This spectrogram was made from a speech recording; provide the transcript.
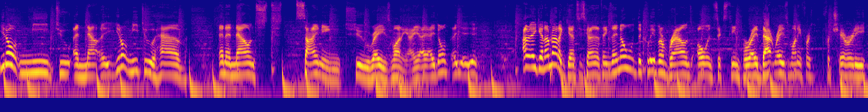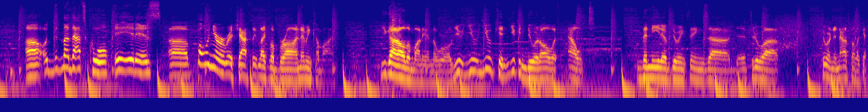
you don't need to announce. You don't need to have an announced signing to raise money. I, I, I don't. I, I, again, I'm not against these kind of things. I know the Cleveland Browns 0 16 parade that raised money for for charity. Uh, that's cool. it, it is. Uh, but when you're a rich athlete like LeBron, I mean, come on. you got all the money in the world. You you you can you can do it all without the need of doing things uh, through a through an announcement like that.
